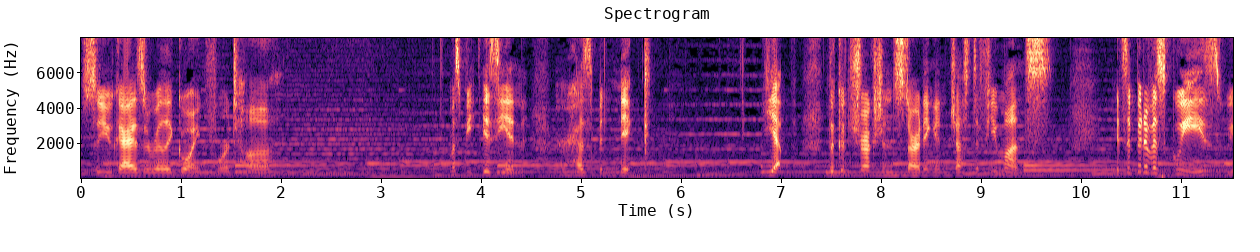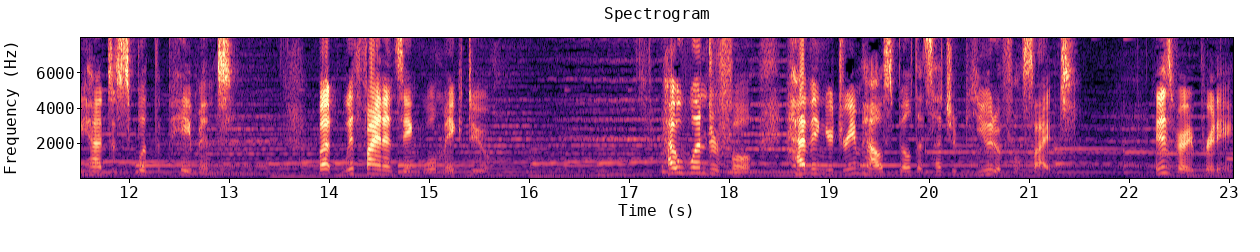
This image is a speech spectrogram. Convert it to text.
So you guys are really going for it, huh? Must be Izzy and her husband Nick. Yep, the construction's starting in just a few months. It's a bit of a squeeze, we had to split the payment. But with financing, we'll make do. How wonderful, having your dream house built at such a beautiful site. It is very pretty.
